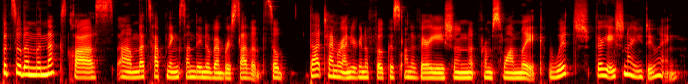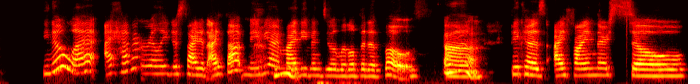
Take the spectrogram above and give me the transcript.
but so then the next class um, that's happening Sunday, November seventh. So that time around, you're going to focus on a variation from Swan Lake. Which variation are you doing? You know what? I haven't really decided. I thought maybe I might even do a little bit of both. Oh, um, yeah. Because I find they're so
